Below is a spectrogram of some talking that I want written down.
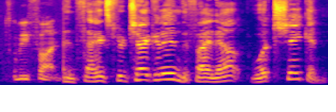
It's going to be fun. And thanks for checking in to find out what's shaking.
